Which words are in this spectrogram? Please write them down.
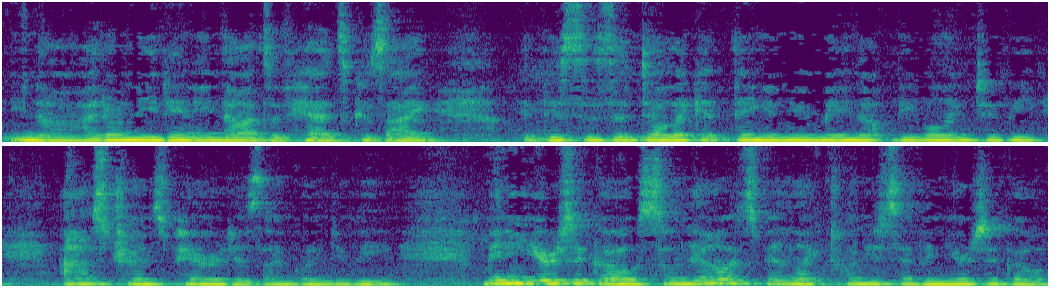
you know, I don't need any nods of heads because I, this is a delicate thing, and you may not be willing to be as transparent as I'm going to be. Many years ago, so now it's been like 27 years ago,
